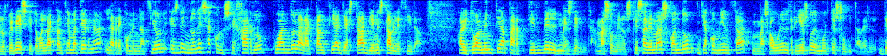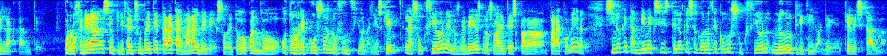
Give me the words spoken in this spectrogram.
los bebés que toman lactancia materna, la recomendación es de no desaconsejarlo cuando la lactancia ya está bien establecida habitualmente a partir del mes de vida, más o menos, que es además cuando ya comienza más aún el riesgo de muerte súbita del, lactante. Por lo general se utiliza el chupete para calmar al bebé, sobre todo cuando otros recursos no funcionan. Y es que la succión en los bebés no solamente es para, comer, sino que también existe lo que se conoce como succión no nutritiva, que les calma.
